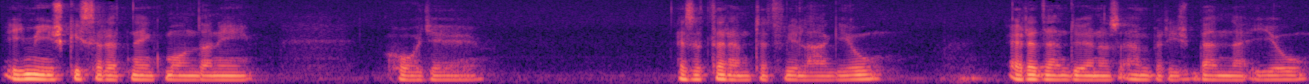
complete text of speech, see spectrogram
így mi is ki szeretnénk mondani, hogy eh, ez a teremtett világ jó, eredendően az ember is benne jó,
